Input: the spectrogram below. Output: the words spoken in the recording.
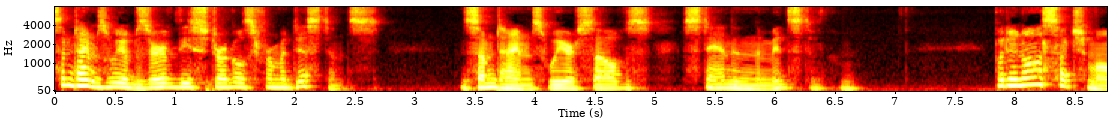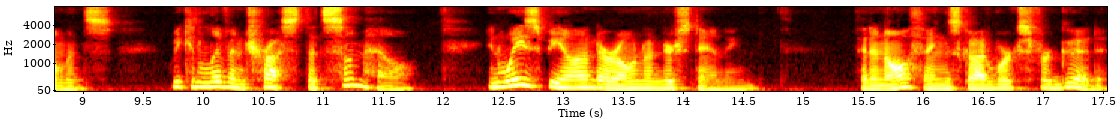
Sometimes we observe these struggles from a distance, and sometimes we ourselves stand in the midst of them. But in all such moments, we can live in trust that somehow, in ways beyond our own understanding, that in all things God works for good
